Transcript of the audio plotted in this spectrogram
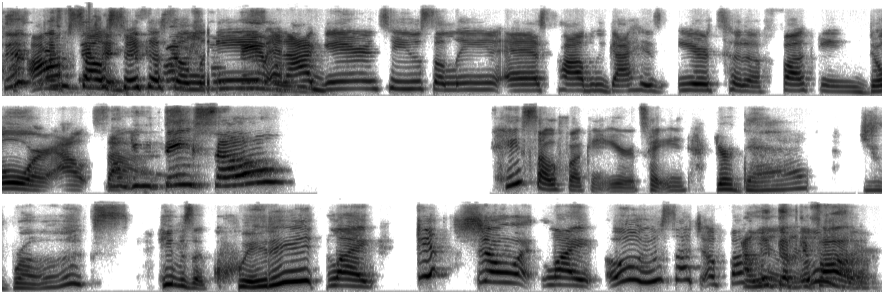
this. I'm is so sick of Salim, and I guarantee you, Salim ass probably got his ear to the fucking door outside. Oh, you think so? He's so fucking irritating. Your dad, drugs. He was acquitted. Like, get your like, oh, you such a fucking. I looked up your father.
